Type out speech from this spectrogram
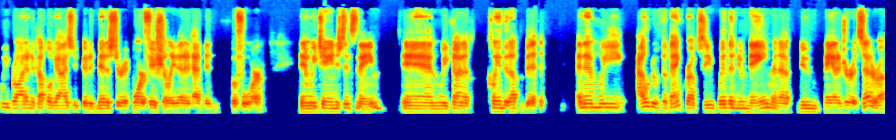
We brought in a couple of guys who could administer it more efficiently than it had been before. And we changed its name and we kind of cleaned it up a bit. And then we, out of the bankruptcy with a new name and a new manager, et cetera,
